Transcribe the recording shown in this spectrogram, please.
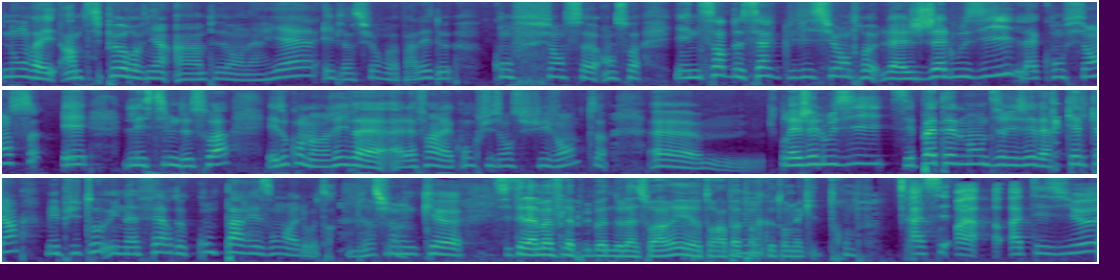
nous on va un petit peu revenir un peu en arrière et bien sûr on va parler de confiance en soi. Il y a une sorte de cercle vicieux entre la jalousie, la confiance et l'estime de soi et donc on en arrive à, à la fin à la conclusion suivante. Euh, la jalousie, c'est pas tellement dirigé vers quelqu'un, mais plutôt une affaire de comparaison à l'autre. Bien sûr. Donc euh, Si t'es la meuf la plus bonne de la soirée, t'auras pas Mm. peur que ton mec il te trompe. à, ses- à- à tes yeux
